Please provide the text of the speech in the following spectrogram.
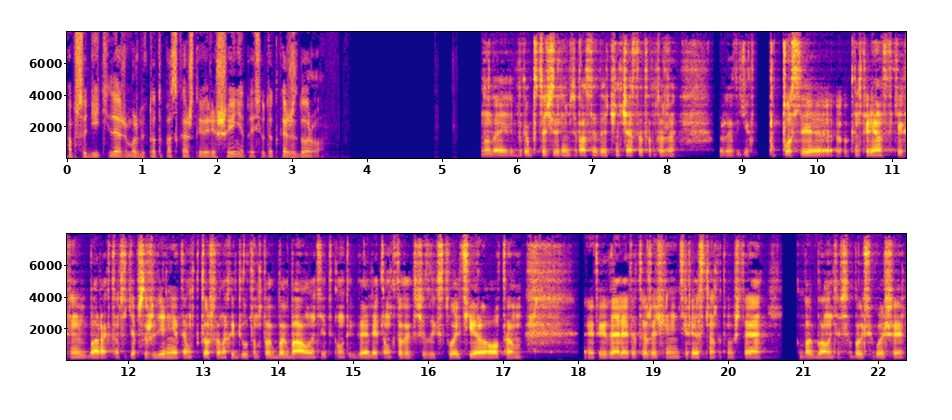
обсудить, и даже, может быть, кто-то подскажет ее решение, то есть вот это, конечно, здорово. Ну да, и как бы с точки зрения безопасности, это очень часто там тоже уже таких после конференций, каких-нибудь барах, там всякие обсуждения, там кто что находил там по bug bounty, там и так далее, там кто как что заэксплуатировал, там и так далее. Это тоже очень интересно, потому что bug bounty все больше и больше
